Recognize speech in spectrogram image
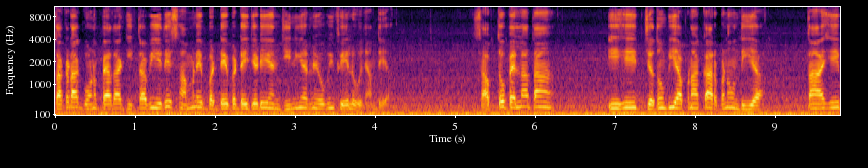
ਤਕੜਾ ਗੁਣ ਪੈਦਾ ਕੀਤਾ ਵੀ ਇਹਦੇ ਸਾਹਮਣੇ ਵੱਡੇ ਵੱਡੇ ਜਿਹੜੇ ਇੰਜੀਨੀਅਰ ਨੇ ਉਹ ਵੀ ਫੇਲ ਹੋ ਜਾਂਦੇ ਆ। ਸਭ ਤੋਂ ਪਹਿਲਾਂ ਤਾਂ ਇਹ ਜਦੋਂ ਵੀ ਆਪਣਾ ਘਰ ਬਣਾਉਂਦੀ ਆ, ਤਾਂ ਇਹ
